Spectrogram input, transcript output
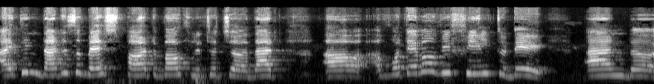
I think that is the best part about literature that uh, whatever we feel today and uh,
